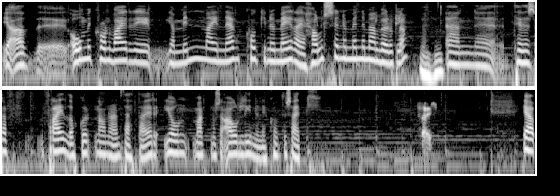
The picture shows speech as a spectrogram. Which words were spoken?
já, að uh, Omikron væri já, minna í nefnkókinu meira í hálsinu minni með alveg örugla mm -hmm. en uh, til þess að fræða okkur nánar um þetta er Jón Magnús á línunni, kom til sæl Sæl Já,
